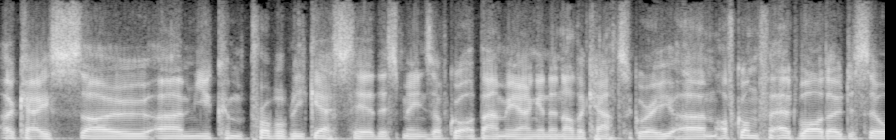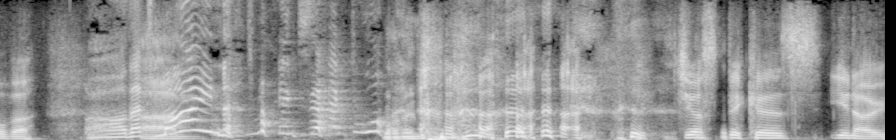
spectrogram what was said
Okay, so um, you can probably guess here. This means I've got Aubameyang in another category. Um, I've gone for Eduardo da Silva. Oh, that's mine. That's my exact one. Just because you know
